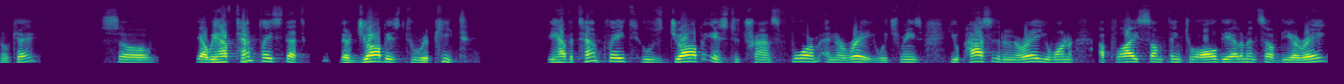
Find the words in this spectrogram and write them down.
Okay? So yeah, we have templates that their job is to repeat. We have a template whose job is to transform an array, which means you pass it an array, you want to apply something to all the elements of the array,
